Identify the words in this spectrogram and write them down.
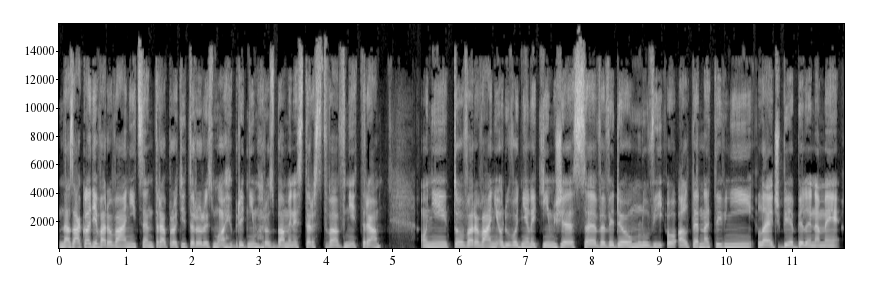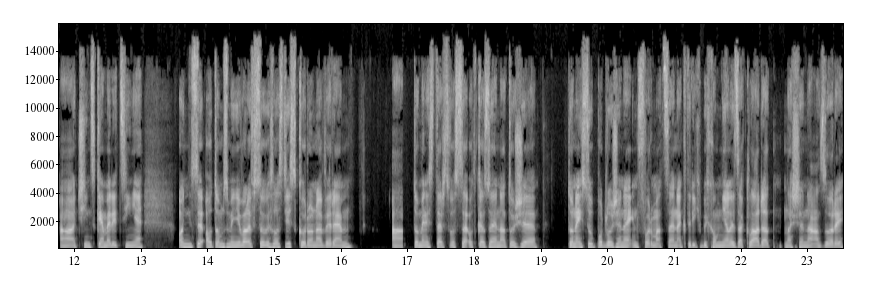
Na základě varování Centra proti terorismu a hybridním hrozbám ministerstva vnitra Oni to varování odůvodnili tím, že se ve videu mluví o alternativní léčbě bylinami a čínské medicíně, Oni se o tom zmiňovali v souvislosti s koronavirem a to ministerstvo se odkazuje na to, že to nejsou podložené informace, na kterých bychom měli zakládat naše názory.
